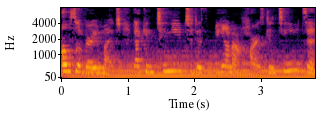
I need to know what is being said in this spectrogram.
also very much. God, continue to just be on our hearts. Continue to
